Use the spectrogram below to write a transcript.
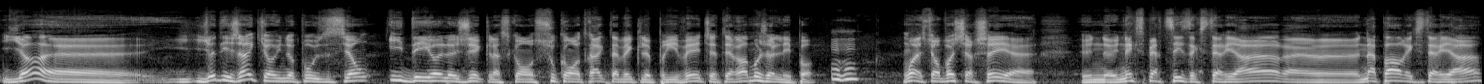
il y a, euh, il y a des gens qui ont une opposition idéologique lorsqu'on sous-contracte avec le privé, etc. Moi, je l'ai pas. Moi, si on va chercher euh, une, une expertise extérieure, euh, un apport extérieur,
